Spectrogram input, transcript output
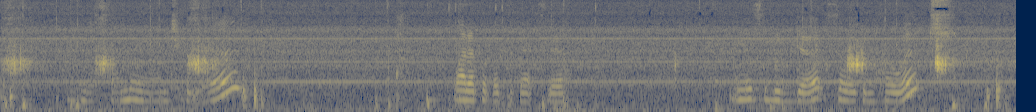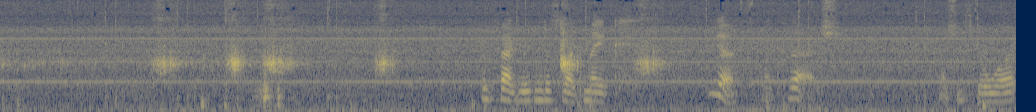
I'm gonna come around here. Why'd I put the pickaxe there? It needs to be dirt so we can hoe it. In fact, we can just like make, yeah, like that. That should still work.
